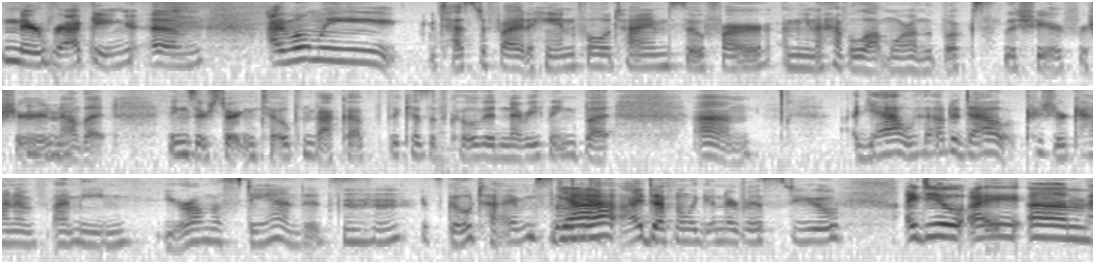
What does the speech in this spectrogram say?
nerve wracking. Um, I've only testified a handful of times so far. I mean, I have a lot more on the books this year for sure Mhm. now that things are starting to open back up because of COVID and everything. But um, yeah, without a doubt, because you're kind of, I mean, you're on the stand. It's Mhm. it's go time. So Yeah. yeah. I definitely get nervous. Do you? I do. I um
